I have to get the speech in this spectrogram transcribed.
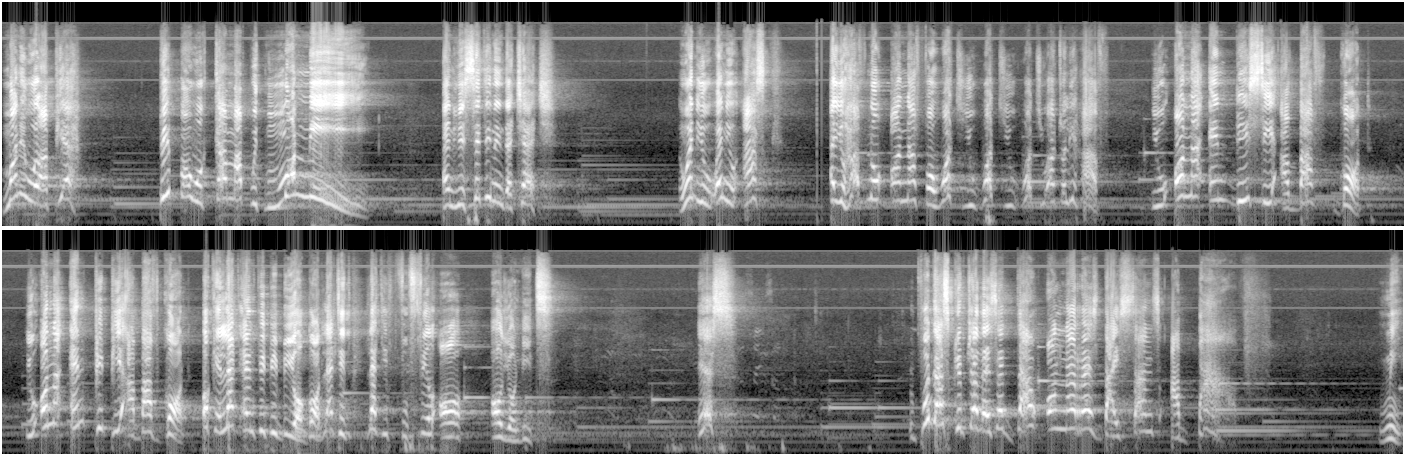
Money will appear. People will come up with money. And you're sitting in the church. when you when you ask, and you have no honor for what you what you what you actually have. You honor NDC above God. You honor NPP above God. Okay, let NPP be your God. Let it let it fulfill all all your needs. Yes. Put that scripture there. said, Thou honorest thy sons above me.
